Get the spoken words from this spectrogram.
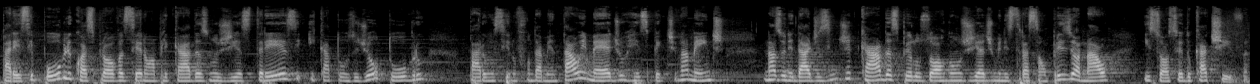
Para esse público, as provas serão aplicadas nos dias 13 e 14 de outubro para o ensino fundamental e médio, respectivamente, nas unidades indicadas pelos órgãos de administração prisional e socioeducativa.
